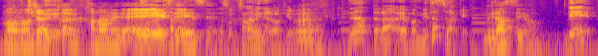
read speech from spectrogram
まあもちろん軸か要で、えエース、エース。そう、要になるわけよ。うん。でなったら、やっぱ目立つわけ。目指すよ。で、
